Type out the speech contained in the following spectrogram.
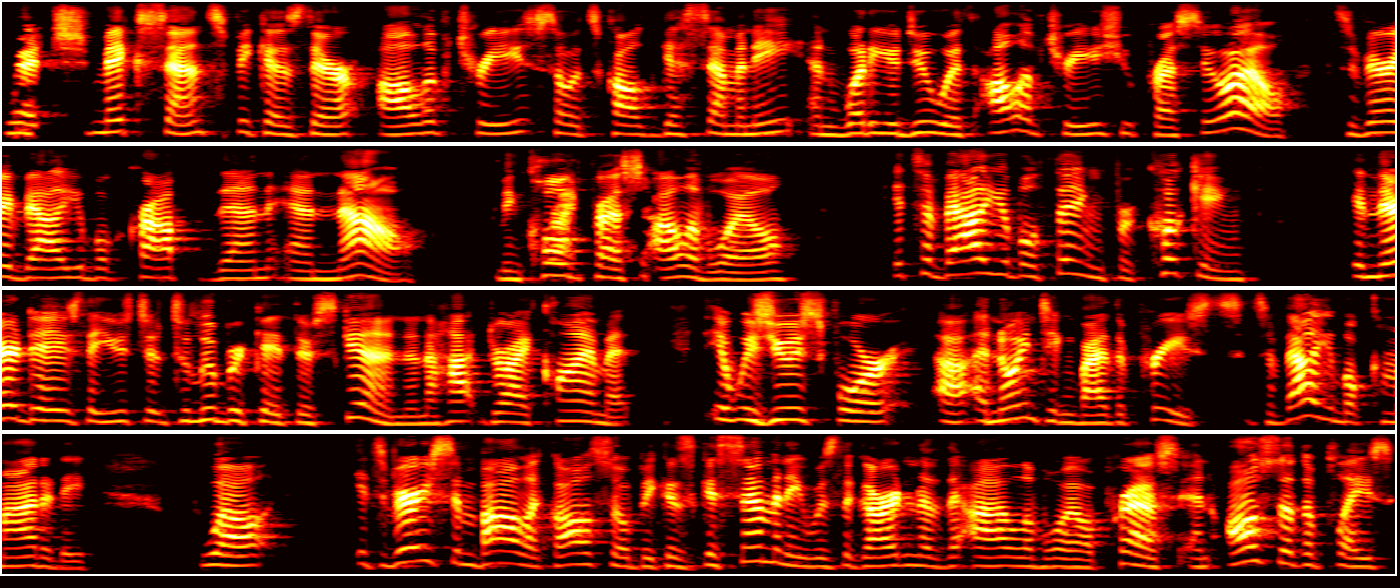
which makes sense because they're olive trees. So it's called Gethsemane. And what do you do with olive trees? You press the oil. It's a very valuable crop then and now. I mean, cold pressed olive oil, it's a valuable thing for cooking. In their days, they used it to lubricate their skin in a hot, dry climate. It was used for uh, anointing by the priests. It's a valuable commodity. Well, it's very symbolic also because Gethsemane was the garden of the olive oil press and also the place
